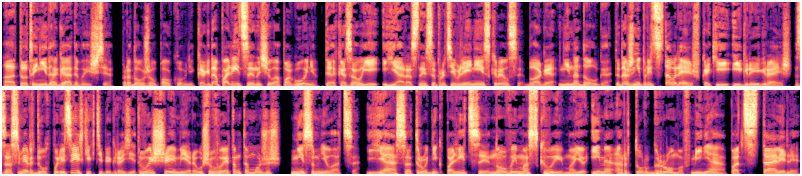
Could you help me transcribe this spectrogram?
«А то ты не догадываешься», — продолжил полковник. «Когда полиция начала погоню, ты оказал ей яростное сопротивление и скрыл скрылся, благо ненадолго. Ты даже не представляешь, в какие игры играешь. За смерть двух полицейских тебе грозит высшая мера, уж в этом-то можешь не сомневаться. Я сотрудник полиции Новой Москвы, мое имя Артур Громов, меня подставили.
